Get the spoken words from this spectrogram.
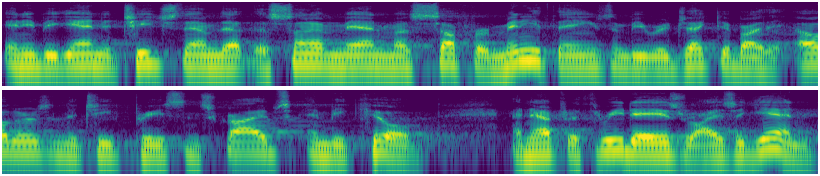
And he began to teach them that the Son of Man must suffer many things and be rejected by the elders and the chief priests and scribes and be killed, and after three days rise again.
